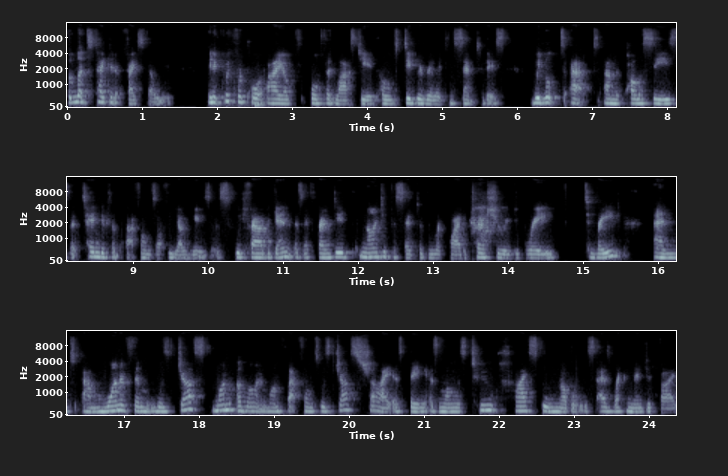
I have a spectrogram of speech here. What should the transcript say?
But let's take it at face value. In a quick report I authored last year called Did We Really Consent to This? we looked at um, the policies that 10 different platforms offer young users. We found again, as Ephraim did, 90% of them required a tertiary degree to read. And um, one of them was just, one alone, one platforms was just shy as being as long as two high school novels as recommended by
